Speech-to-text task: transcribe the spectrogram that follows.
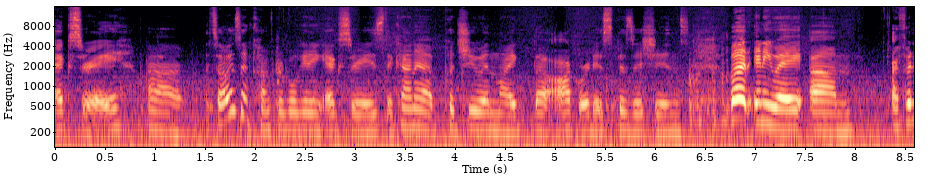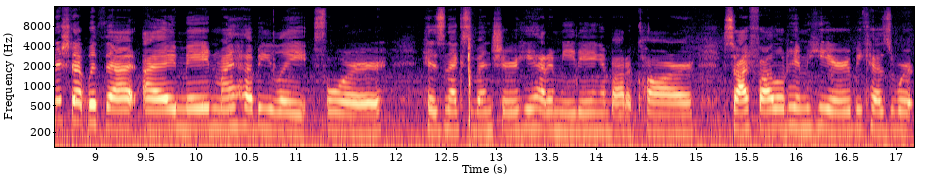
X-ray. Um, it's always uncomfortable getting X-rays. They kind of put you in like the awkwardest positions. But anyway, um, I finished up with that. I made my hubby late for his next venture. He had a meeting about a car, so I followed him here because we're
